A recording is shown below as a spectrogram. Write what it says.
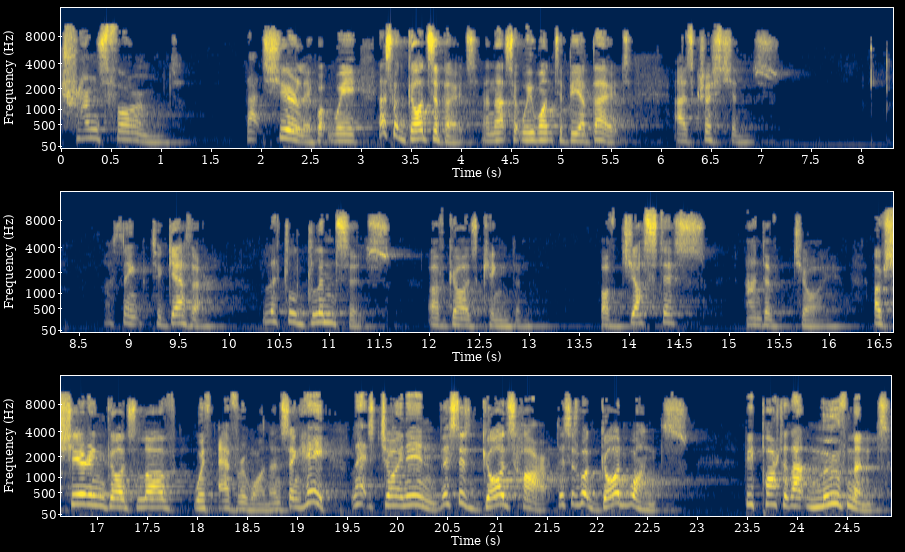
transformed. That's surely what we, that's what God's about, and that's what we want to be about as Christians. I think together little glimpses of God's kingdom, of justice and of joy, of sharing God's love with everyone and saying, hey, let's join in. This is God's heart. This is what God wants. Be part of that movement.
